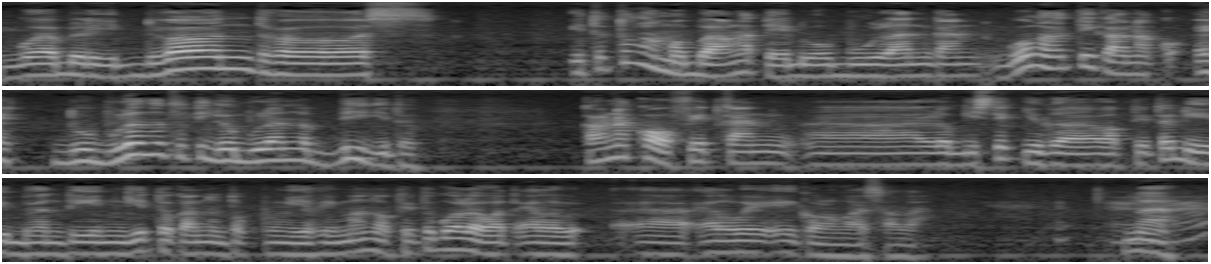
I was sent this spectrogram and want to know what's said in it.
gue beli drone terus itu tuh lama banget ya dua bulan kan. Gue ngerti karena kok eh dua bulan atau tiga bulan lebih gitu. Karena covid kan eh, logistik juga waktu itu diberhentiin gitu kan untuk pengiriman. Waktu itu gue lewat L, eh, LWE kalau nggak salah. Nah. Mhm.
